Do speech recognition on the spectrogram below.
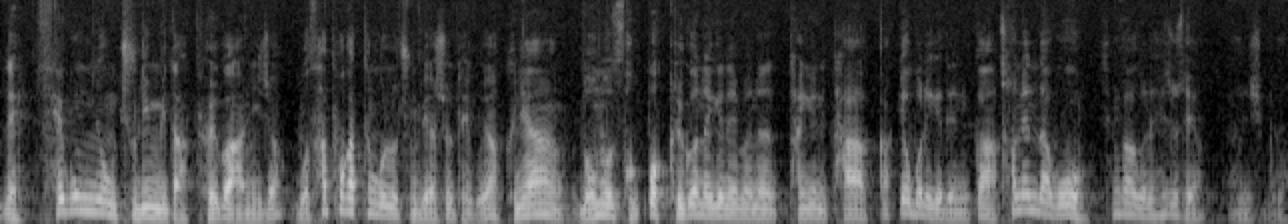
네, 세공용 줄입니다. 별거 아니죠? 뭐 사포 같은 걸로 준비하셔도 되고요. 그냥 너무 벅벅 긁어내게 되면은 당연히 다 깎여버리게 되니까 쳐낸다고 생각을 해주세요. 이런 식으로.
